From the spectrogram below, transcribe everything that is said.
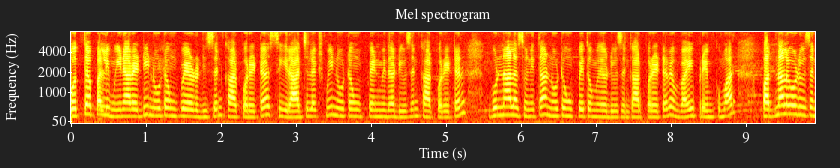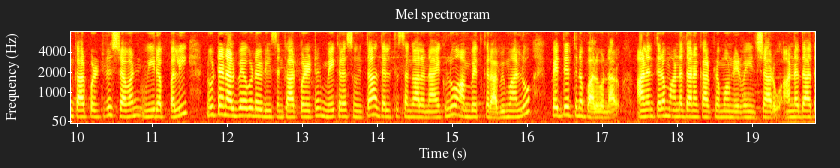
కొత్తపల్లి మీనారెడ్డి నూట ముప్పై ఏడవ డివిజన్ కార్పొరేటర్ సి రాజ్యలక్ష్మి నూట ముప్పై ఎనిమిదవ డివిజన్ కార్పొరేటర్ గున్నాల సునీత నూట ముప్పై తొమ్మిదవ division corporator Y Prem Kumar పద్నాలుగో డివిజన్ కార్పొరేటర్ శ్రవణ్ వీరప్పల్లి నూట నలభై ఒకటవ డివిజన్ కార్పొరేటర్ మేకల సునీత దళిత సంఘాల నాయకులు అంబేద్కర్ అభిమానులు పెద్ద ఎత్తున పాల్గొన్నారు. అనంతరం అన్నదాన కార్యక్రమం నిర్వహించినారు. అన్నదాత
